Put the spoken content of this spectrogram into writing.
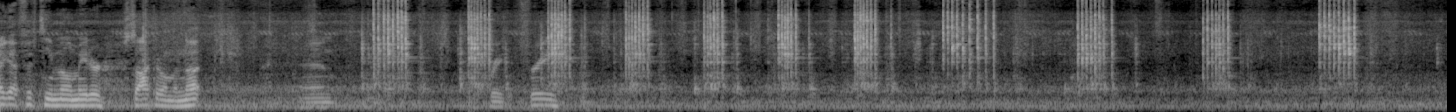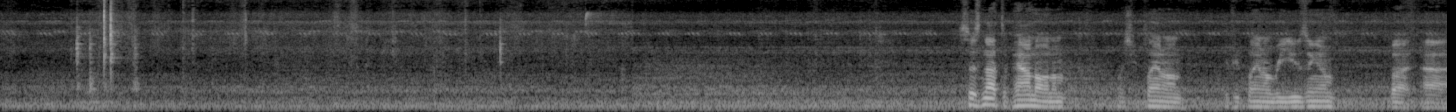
I got 15 millimeter socket on the nut and break it free. It says not to pound on them unless you plan on if you plan on reusing them, but uh,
